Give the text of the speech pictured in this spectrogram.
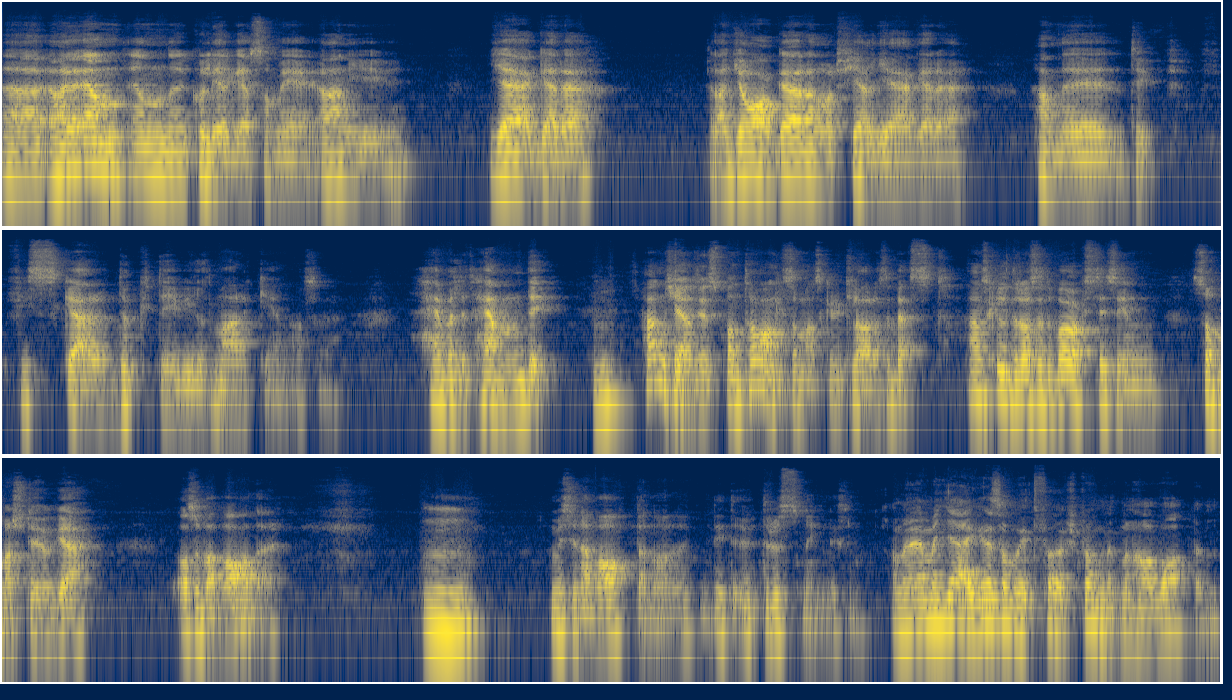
Eh, jag har en, en kollega som är, ja, han är ju jägare. Eller han jagar, han har varit fjälljägare. Han är typ fiskar, duktig i vildmarken. Alltså, är väldigt händig. Mm. Han känns ju spontant som han skulle klara sig bäst. Han skulle dra sig tillbaks till sin sommarstuga och så bara vara där. Mm. Med sina vapen och lite utrustning. Liksom. Ja, men är man jägare så har man ett försprång med att man har vapen.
